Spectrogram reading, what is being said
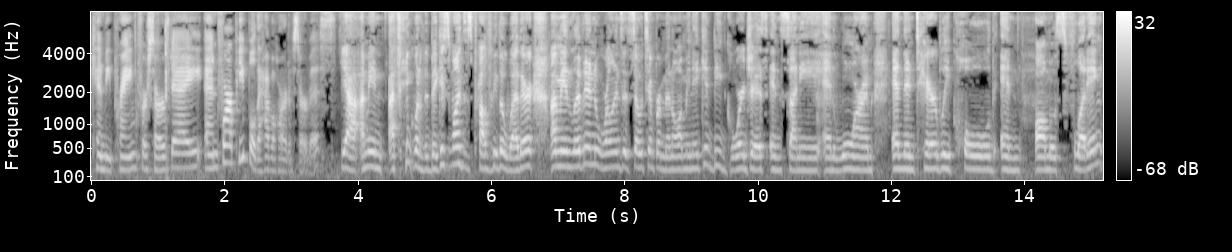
can be praying for Serve Day and for our people to have a heart of service? Yeah, I mean, I think one of the biggest ones is probably the weather. I mean, living in New Orleans, it's so temperamental. I mean, it can be gorgeous and sunny and warm and then terribly cold and almost flooding.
